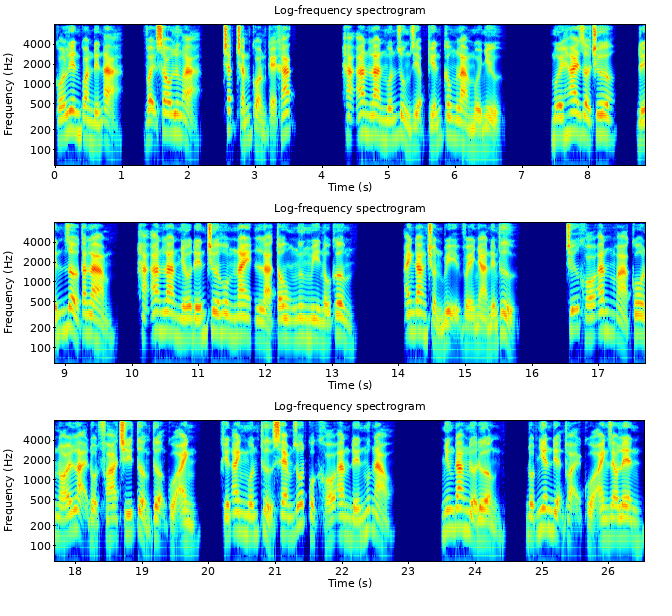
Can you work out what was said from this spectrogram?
có liên quan đến ả, vậy sau lưng ả chắc chắn còn kẻ khác. Hạ an lan muốn dùng diệp kiến công làm mồi nhử. Mười hai giờ trưa, đến giờ tan làm, hạ an lan nhớ đến trưa hôm nay là tâu ngưng mi nấu cơm. Anh đang chuẩn bị về nhà nếm thử. Chữ khó ăn mà cô nói lại đột phá trí tưởng tượng của anh khiến anh muốn thử xem rốt cuộc khó ăn đến mức nào. Nhưng đang nửa đường, đột nhiên điện thoại của anh reo lên,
